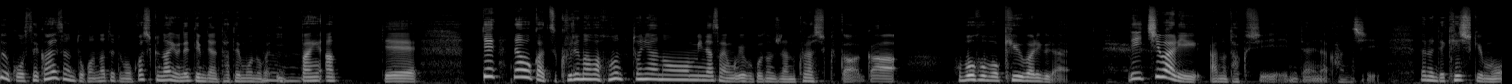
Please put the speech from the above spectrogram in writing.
部こう世界遺産とかになっててもおかしくないよねってみたいな建物がいっぱいあって、でなおかつ車は本当にあの皆さんよくご存知のクラシックカーがほぼほぼ9割ぐらい。で1割あのタクシーみたいな感じ。なので景色も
